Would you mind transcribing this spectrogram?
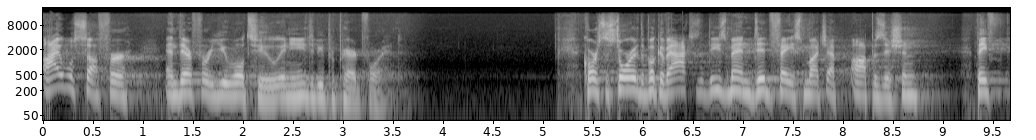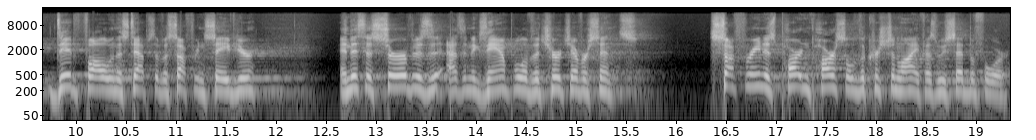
I will suffer, and therefore you will too, and you need to be prepared for it. Of course, the story of the book of Acts is that these men did face much opposition. They did follow in the steps of a suffering Savior, and this has served as, as an example of the church ever since. Suffering is part and parcel of the Christian life, as we said before.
